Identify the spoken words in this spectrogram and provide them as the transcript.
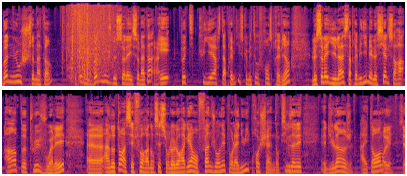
bonne louche ce matin. Plutôt une bonne louche de soleil ce matin. Ouais. Et petite cuillère cet après-midi, ce que Météo France prévient. Le soleil il est là cet après-midi, mais le ciel sera un peu plus voilé. Euh, un autant assez fort annoncé sur le Lauragais en fin de journée pour la nuit prochaine. Donc si vous Mm. avez du linge à étendre, Oui, c'est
